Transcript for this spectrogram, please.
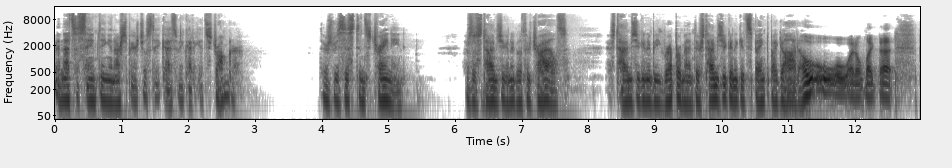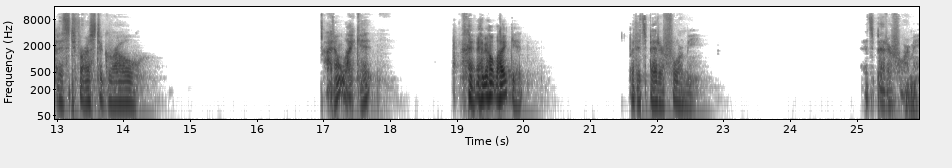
And that's the same thing in our spiritual state, guys. We've got to get stronger. There's resistance training. There's those times you're going to go through trials. There's times you're going to be reprimanded. There's times you're going to get spanked by God. Oh, I don't like that. But it's for us to grow. I don't like it. I don't like it. But it's better for me. It's better for me.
